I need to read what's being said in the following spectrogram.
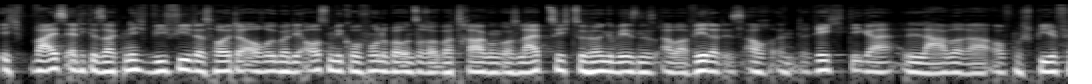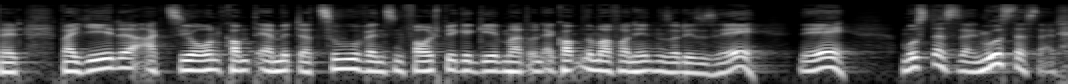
ich weiß ehrlich gesagt nicht, wie viel das heute auch über die Außenmikrofone bei unserer Übertragung aus Leipzig zu hören gewesen ist, aber Vedat ist auch ein richtiger Laberer auf dem Spielfeld. Bei jeder Aktion kommt er mit dazu, wenn es ein Foulspiel gegeben hat und er kommt nur mal von hinten so dieses, hey, nee, muss das sein? Muss das sein?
